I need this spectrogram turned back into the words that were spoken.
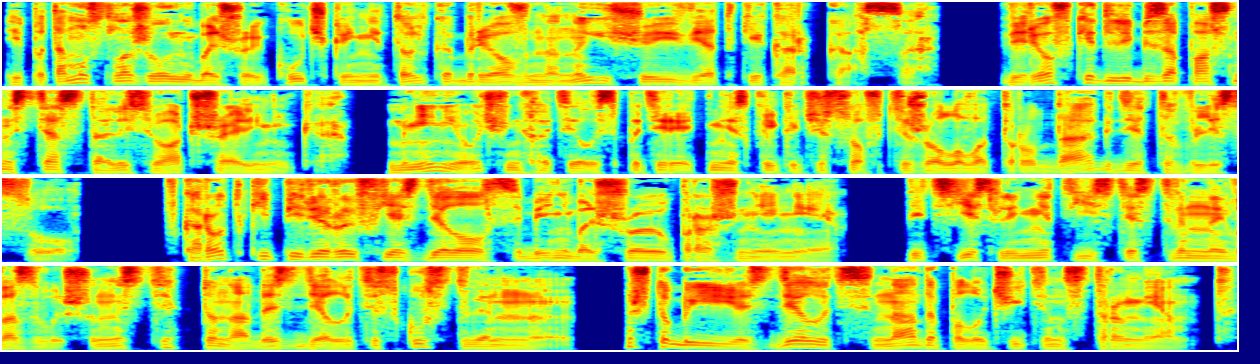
и потому сложил небольшой кучкой не только бревна, но еще и ветки каркаса. Веревки для безопасности остались у отшельника. Мне не очень хотелось потерять несколько часов тяжелого труда где-то в лесу. В короткий перерыв я сделал себе небольшое упражнение. Ведь если нет естественной возвышенности, то надо сделать искусственную. Чтобы ее сделать, надо получить инструмент.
